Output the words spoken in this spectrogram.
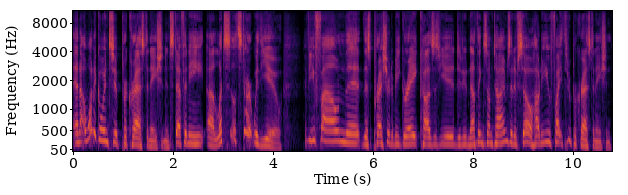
And i want to go into procrastination. And stefanie uh, let's let's start with you. Have you found that this pressure to be great causes you to do nothing sometimes? And if so how do you fight through procrastination?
